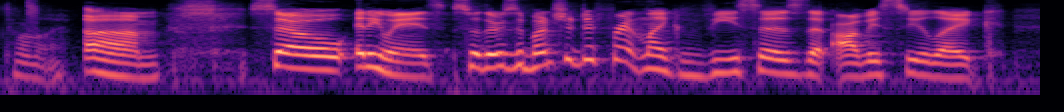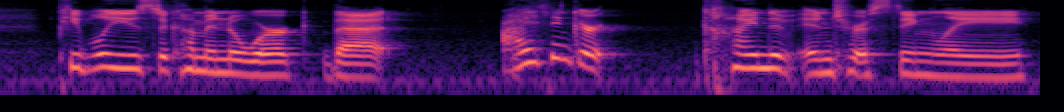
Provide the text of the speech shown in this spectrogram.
Totally. Um so anyways, so there's a bunch of different like visas that obviously like people use to come into work that I think are kind of interestingly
